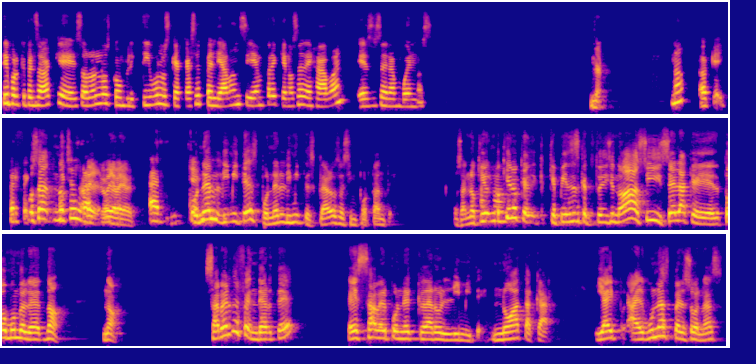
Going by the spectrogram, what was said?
Sí, porque pensaba que solo los conflictivos, los que acá se peleaban siempre, que no se dejaban, esos eran buenos. No. ¿No? Ok, perfecto. O sea, no, Muchas a ver, gracias. a ver, a ver. Ah, poner límites, poner límites claros es importante. O sea, no quiero, no quiero que, que pienses que te estoy diciendo, ah, sí, sé la que todo mundo le... No, no. Saber defenderte es saber poner claro el límite, no atacar. Y hay algunas personas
